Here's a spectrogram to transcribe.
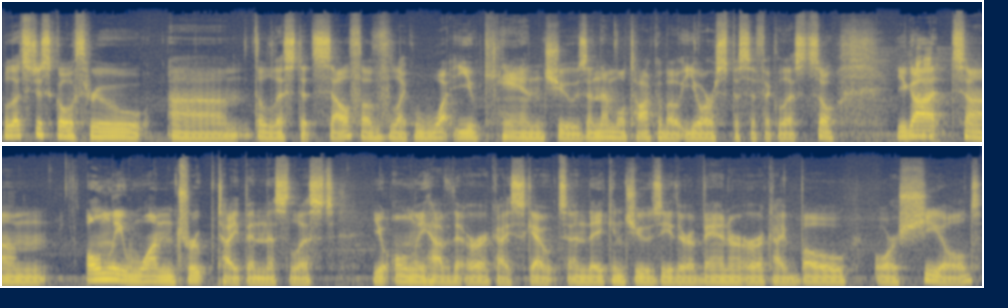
well, let's just go through um, the list itself of like what you can choose, and then we'll talk about your specific list. So you got um, only one troop type in this list. You only have the Uruk-hai scouts, and they can choose either a banner, Uruk-hai bow, or shield.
